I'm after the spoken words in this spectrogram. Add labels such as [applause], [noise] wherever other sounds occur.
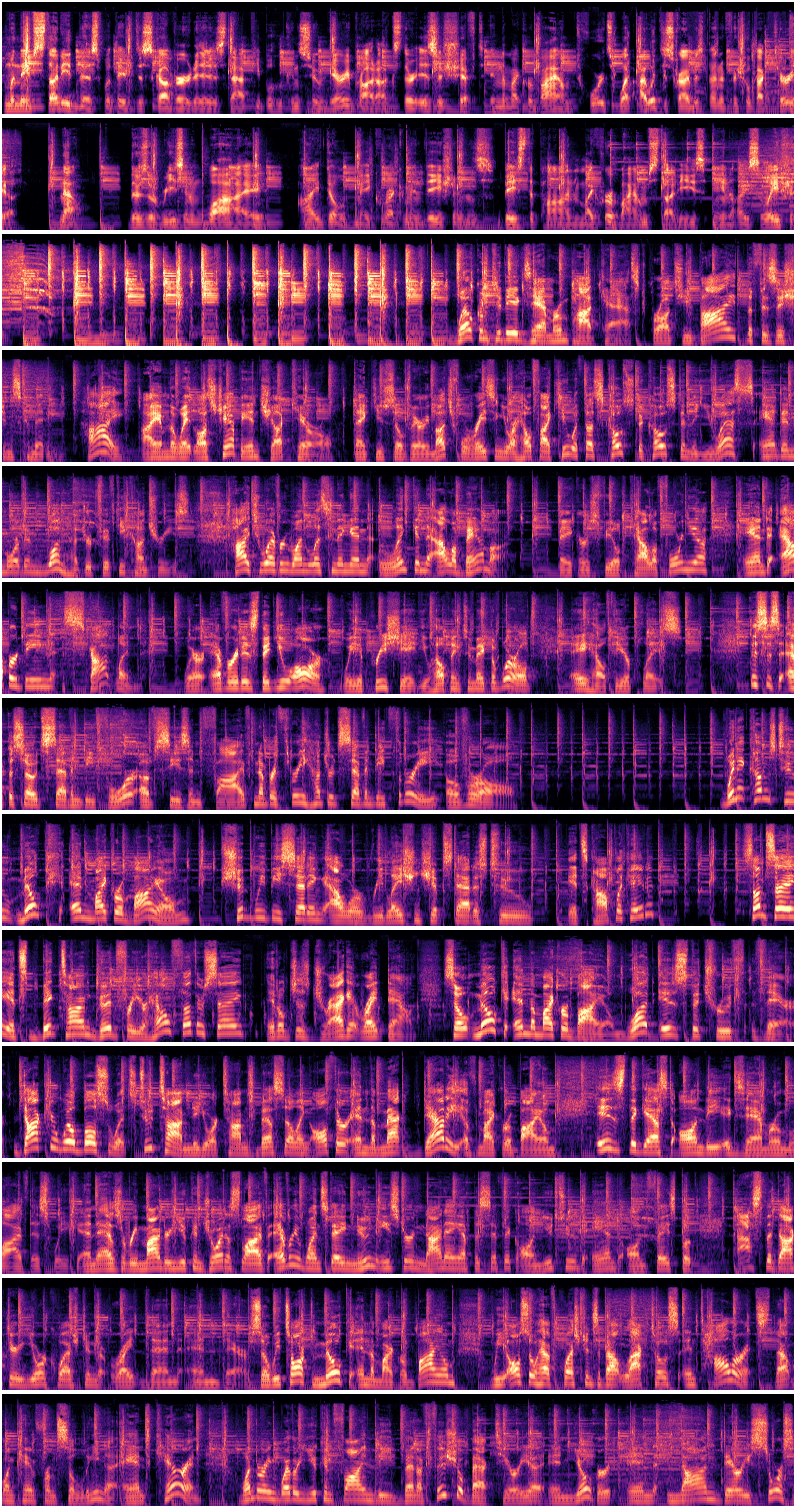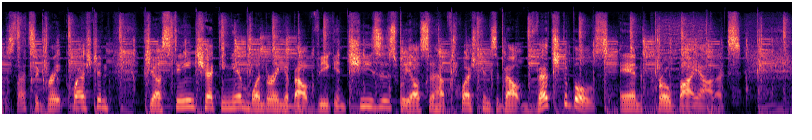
When they've studied this, what they've discovered is that people who consume dairy products, there is a shift in the microbiome towards what I would describe as beneficial bacteria. Now, there's a reason why I don't make recommendations based upon microbiome studies in isolation. Welcome to the Exam Room Podcast, brought to you by the Physicians Committee. Hi, I am the weight loss champion, Chuck Carroll. Thank you so very much for raising your health IQ with us coast to coast in the U.S. and in more than 150 countries. Hi to everyone listening in Lincoln, Alabama, Bakersfield, California, and Aberdeen, Scotland. Wherever it is that you are, we appreciate you helping to make the world a healthier place. This is episode 74 of season 5, number 373 overall. When it comes to milk and microbiome, should we be setting our relationship status to it's complicated? Some say it's big time good for your health, others say it'll just drag it right down. So, milk and the microbiome, what is the truth there? Dr. Will Bulsiewicz, two time New York Times bestselling author and the Mac Daddy of microbiome, is the guest on the Exam Room Live this week. And as a reminder, you can join us live every Wednesday, noon Eastern, 9 a.m. Pacific on YouTube and on Facebook. Ask the doctor your question right then and there. So, we talked milk and the microbiome. We also have questions about lactose intolerance. That one came from Selena and Karen, wondering whether you can find the beneficial bacteria in yogurt in non dairy sources. That's a great question. Justine checking in, wondering about vegan cheeses. We also have questions about vegetables and probiotics.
